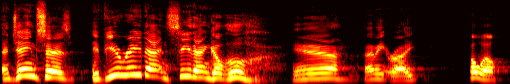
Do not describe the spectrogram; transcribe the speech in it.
And James says, if you read that and see that and go, oh, yeah, that ain't right. Oh, well.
